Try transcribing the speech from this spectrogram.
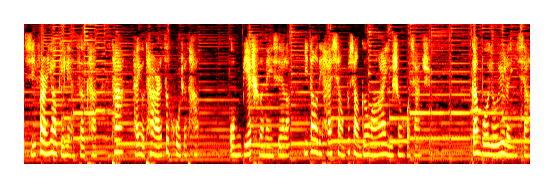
媳妇儿要给脸色看，他还有他儿子护着他。我们别扯那些了，你到底还想不想跟王阿姨生活下去？甘博犹豫了一下，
